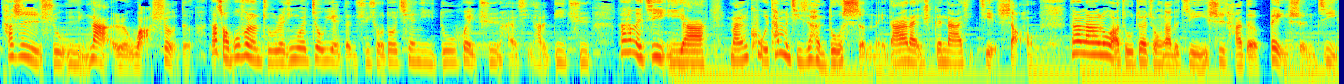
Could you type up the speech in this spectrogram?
它是属于纳尔瓦社的。那少部分的族人因为就业等需求都迁移都会区，还有其他的地区。那他的记忆啊，蛮酷。他们其实很多神诶，大家来跟大家一起介绍吼。那拉鲁瓦族最重要的记忆是他的背神祭，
